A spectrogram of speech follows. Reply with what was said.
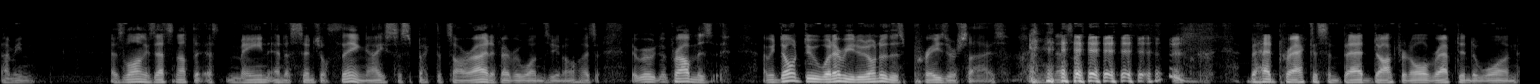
I mean, as long as that's not the main and essential thing, I suspect it's all right if everyone's, you know. The problem is, I mean, don't do whatever you do. Don't do this praiser size. I mean, that's like bad practice and bad doctrine all wrapped into one.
